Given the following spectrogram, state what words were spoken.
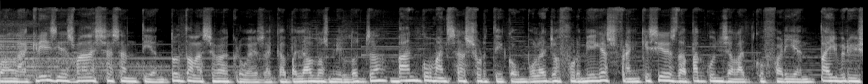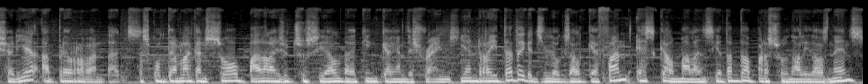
Quan la crisi es va deixar sentir en tota la seva cruesa cap allà al 2012, van començar a sortir com bolets o formigues franquícies de pa congelat que oferien pa i bruixeria a preus rebentats. Escoltem la cançó Pa de l'ajut social de King Kong and the Shrines. I en realitat aquests llocs el que fan és calmar l'ansietat del personal i dels nens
